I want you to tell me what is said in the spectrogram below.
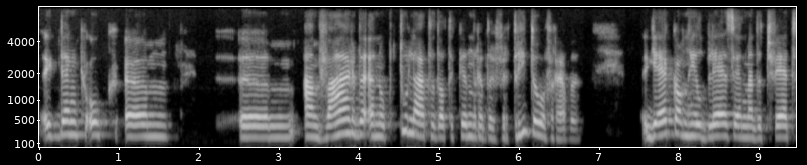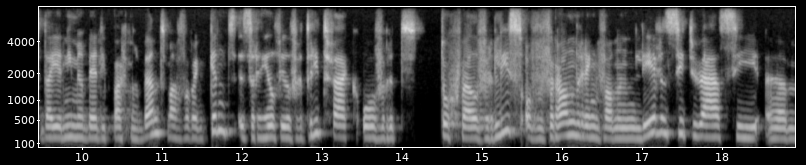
ik, denk ook ehm, ehm, aanvaarden en ook toelaten dat de kinderen er verdriet over hebben. Jij kan heel blij zijn met het feit dat je niet meer bij die partner bent, maar voor een kind is er heel veel verdriet vaak over het toch wel verlies of een verandering van een levenssituatie ehm,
